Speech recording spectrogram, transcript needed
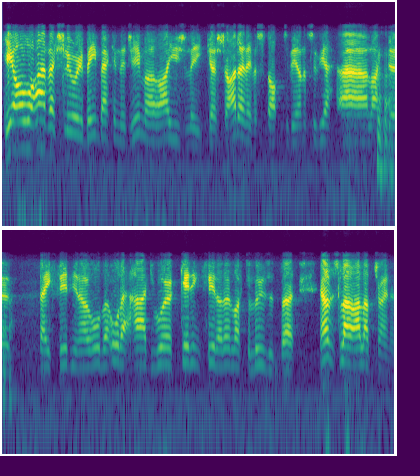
Yeah, well, I've actually already been back in the gym. I, I usually go straight. I don't ever stop, to be honest with you. Uh, I like to stay fit. You know, all that all that hard work, getting fit. I don't like to lose it. But I just love I love training,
